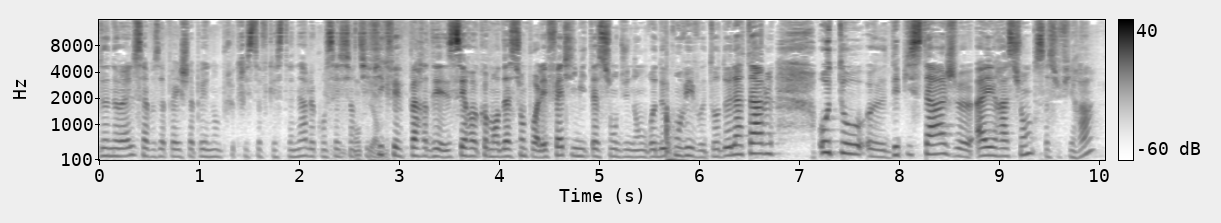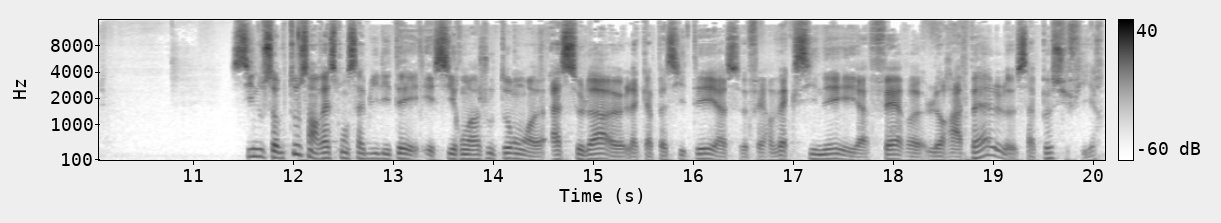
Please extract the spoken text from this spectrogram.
de Noël, ça ne vous a pas échappé non plus, Christophe Castaner. Le Conseil scientifique fait part de ses recommandations pour les fêtes, limitation du nombre de convives autour de la table, auto-dépistage, euh, aération, ça suffira si nous sommes tous en responsabilité et si nous rajoutons euh, à cela euh, la capacité à se faire vacciner et à faire euh, le rappel, ça peut suffire.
